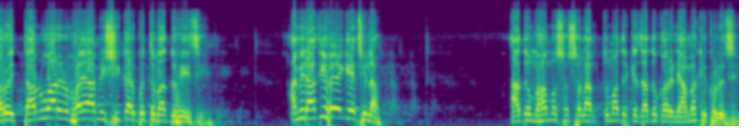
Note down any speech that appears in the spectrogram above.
আর ওই তালুয়ারের ভয়ে আমি স্বীকার করতে বাধ্য হয়েছি। আমি রাজি হয়ে গিয়েছিলাম। আদৌ মোহাম্মদ সাল্লাম তোমাদেরকে জাদু করেনি আমাকে করেছে।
